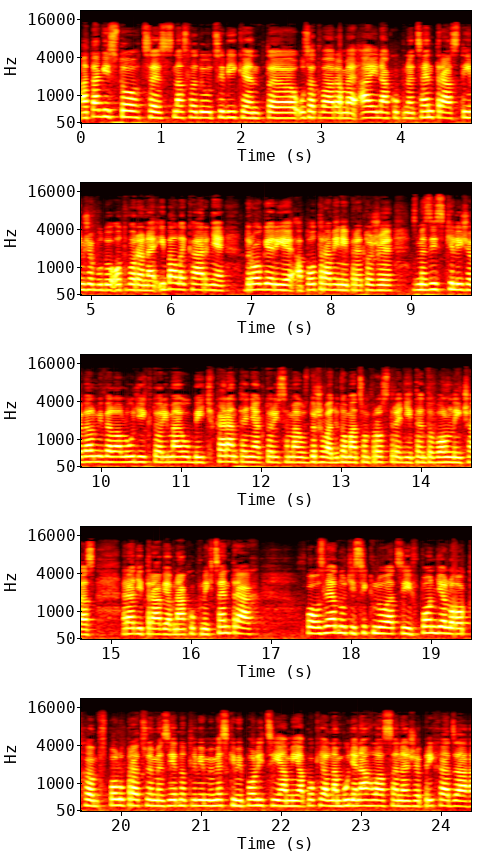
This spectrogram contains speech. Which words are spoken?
A takisto cez nasledujúci víkend e, uzatvárame aj nákupné centrá s tým, že budú otvorené iba lekárne, drogerie a potraviny, pretože sme zistili, že veľmi veľa ľudí, ktorí majú byť v karanténe a ktorí sa majú zdržovať v domácom prostredí, tento voľný čas radi trávia v nákupných centrách. Po vzliadnutí situácií v pondelok spolupracujeme s jednotlivými mestskými policiami a pokiaľ nám bude nahlásené, že prichádza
